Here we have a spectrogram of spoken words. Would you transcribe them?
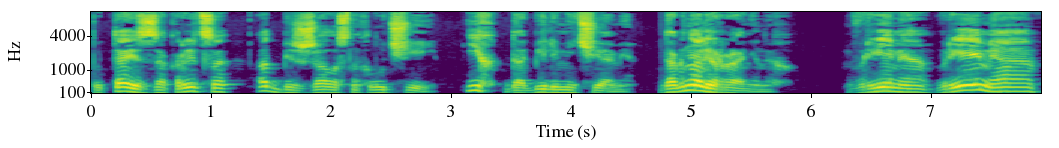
пытаясь закрыться от безжалостных лучей. Их добили мечами. Догнали раненых. Время, время!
